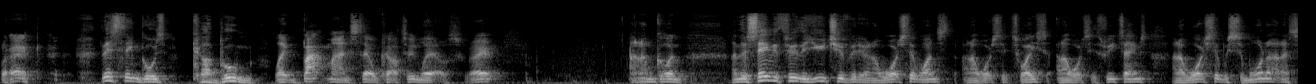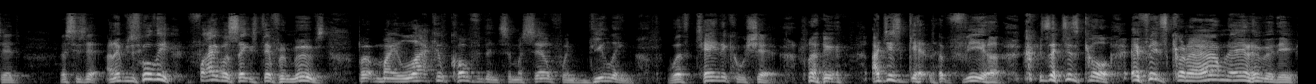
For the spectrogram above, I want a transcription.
right? This thing goes kaboom, like Batman style cartoon letters, right? And I'm going, and they sent me through the YouTube video, and I watched it once, and I watched it twice, and I watched it three times, and I watched it with Simona, and I said, this is it. And it was only five or six different moves. But my lack of confidence in myself when dealing with technical shit, right? I just get the fear because I just go, if it's going to to anybody,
